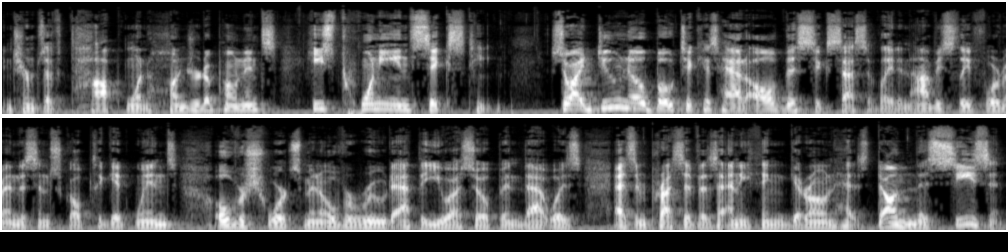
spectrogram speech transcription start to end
in terms of top 100 opponents, he's 20 and 16. So I do know Botic has had all of this success of late, and obviously for van de Zandschulp to get wins over Schwartzman, over Ruud at the U.S. Open, that was as impressive as anything Giron has done this season.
